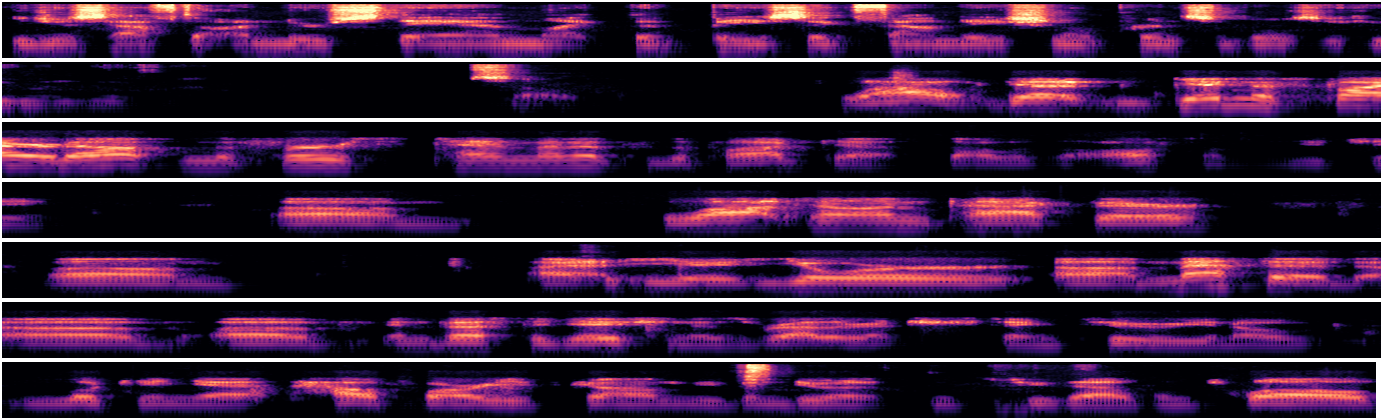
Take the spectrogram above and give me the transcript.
You just have to understand like the basic foundational principles of human movement. So, wow, get, getting us fired up in the first ten minutes of the podcast. That was awesome, Eugene. Um, lot to unpack there. Um, uh, your uh, method of, of investigation is rather interesting too. You know, looking at how far you've come. You've been doing it since 2012.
